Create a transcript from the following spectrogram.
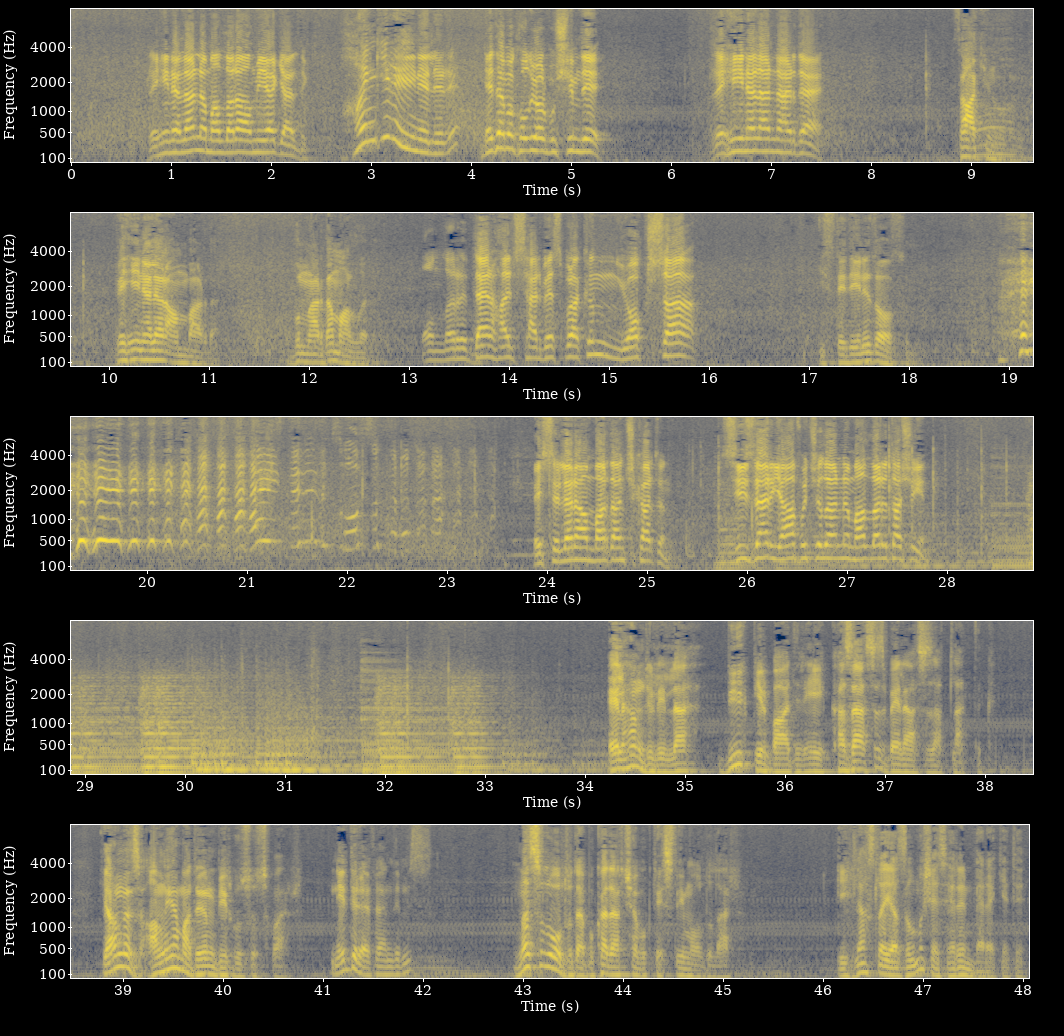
Rehinelerle malları almaya geldik. Hangi rehineleri? Ne demek oluyor bu şimdi? Rehineler nerede? Sakin olun. Rehineler ambarda. Bunlar da malları. Onları derhal serbest bırakın yoksa... İstediğiniz olsun. Esirleri ambardan çıkartın. Sizler yağ fıçılarını malları taşıyın. Elhamdülillah büyük bir badireyi kazasız belasız atlattık. Yalnız anlayamadığım bir husus var. Nedir efendimiz? Nasıl oldu da bu kadar çabuk teslim oldular? İhlasla yazılmış eserin bereketi.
